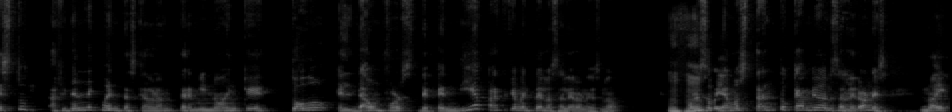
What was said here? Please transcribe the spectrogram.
esto, a final de cuentas, cabrón, terminó en que todo el downforce dependía prácticamente de los alerones, ¿no? Por eso veíamos tanto cambio de los alerones. No hay,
